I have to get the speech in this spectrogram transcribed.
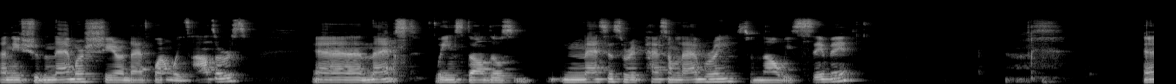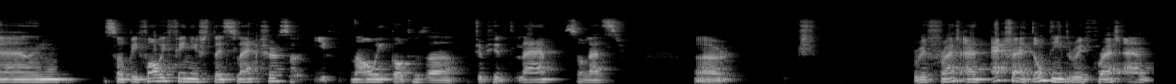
And you should never share that one with others. And next, we install those necessary Python library. So now we save it. And so before we finish this lecture, so if now we go to the Jupyter lab, so let's uh, refresh. And actually, I don't need refresh. And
